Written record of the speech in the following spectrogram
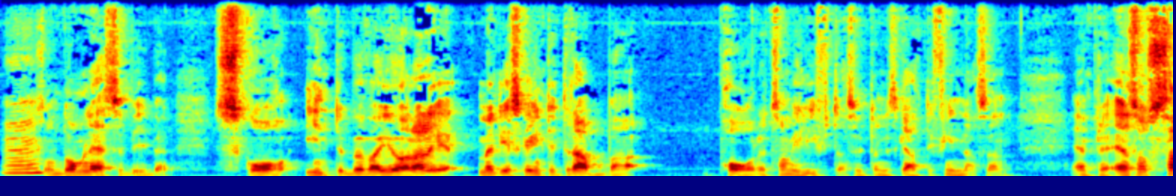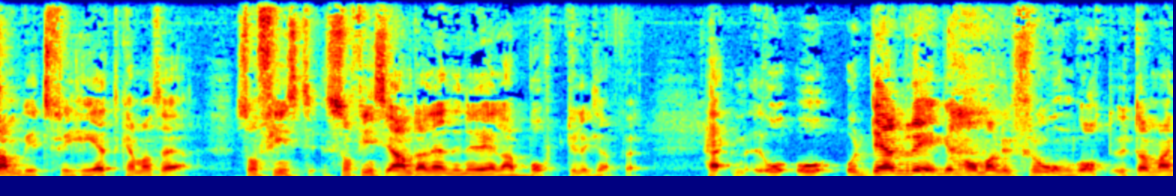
mm. som de läser Bibeln, ska inte behöva göra det. Men det ska inte drabba paret som vill gifta sig utan det ska alltid finnas en, en, en sorts samvetsfrihet kan man säga. Som finns, som finns i andra länder när det gäller abort till exempel. Och, och, och den regeln har man nu frångått. Utan man,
